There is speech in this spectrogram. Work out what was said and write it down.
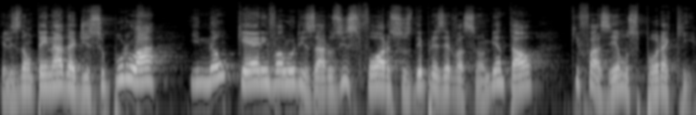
Eles não têm nada disso por lá e não querem valorizar os esforços de preservação ambiental que fazemos por aqui.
